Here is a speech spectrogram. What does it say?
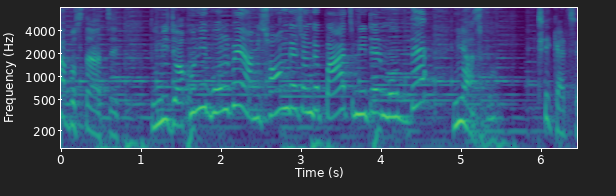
ব্যবস্থা আছে। তুমি যখনই বলবে আমি সঙ্গে সঙ্গে পাঁচ মিনিটের মধ্যে নিয়ে আসব। ঠিক আছে।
